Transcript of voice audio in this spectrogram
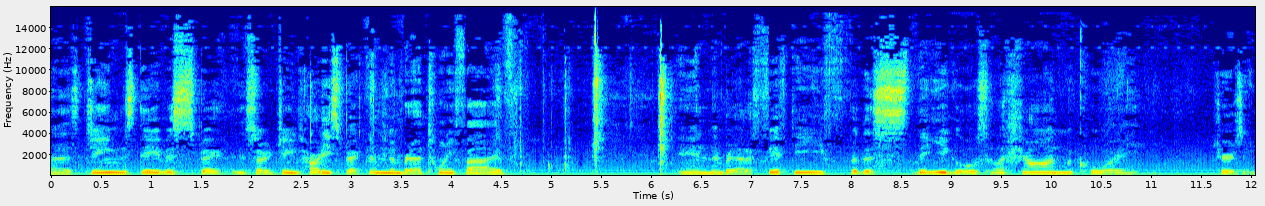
Uh, James Davis, spe- sorry, James Hardy Spectrum, numbered out of 25. And numbered out of 50 for the the Eagles, LeSean McCoy jersey.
